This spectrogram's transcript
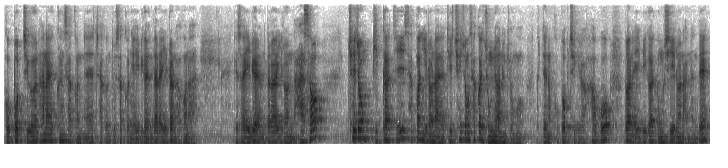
곱법칙은 하나의 큰 사건 내에 작은 두 사건이 A, B가 연달아 일어나거나 그래서 AB가 연달아 일어나서 최종 B까지 사건이 일어나야지 최종 사건이 종료하는 경우 그때는 곱법칙이라 하고 또한 AB가 동시에 일어나는데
